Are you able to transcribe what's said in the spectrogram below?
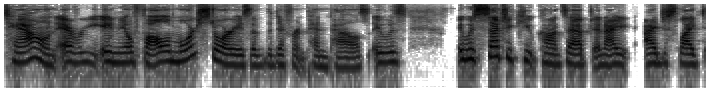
town every and you know follow more stories of the different pen pals. It was it was such a cute concept and i i just liked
